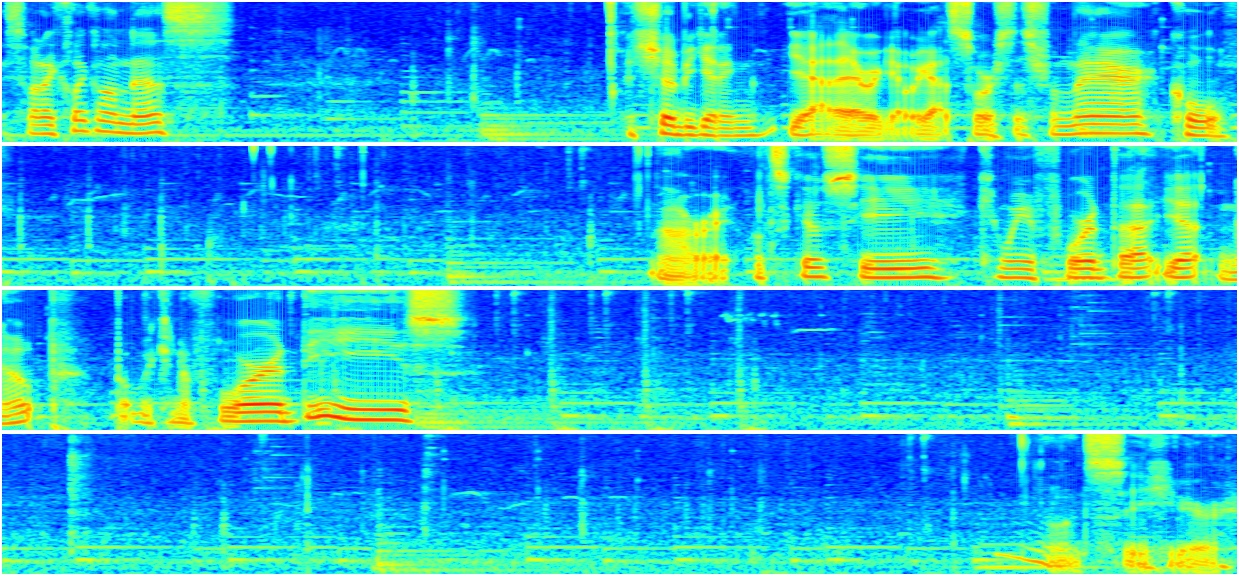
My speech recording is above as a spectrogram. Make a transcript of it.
so when I click on this, it should be getting, yeah, there we go. We got sources from there. Cool. All right, let's go see. Can we afford that yet? Nope, but we can afford these. Let's see here.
